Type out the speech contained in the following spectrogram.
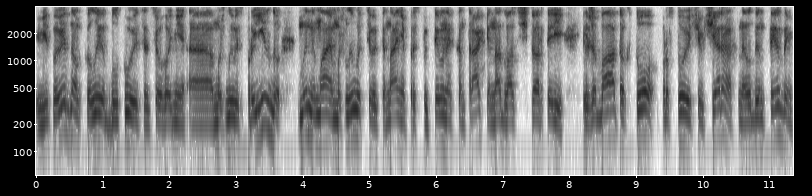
І відповідно, коли блокується сьогодні е, можливість проїзду, ми не маємо можливості виконання перспективних контрактів на 24 рік. І вже багато хто, простоючи в чергах, не один тиждень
